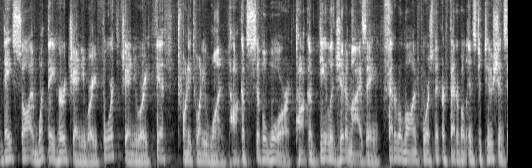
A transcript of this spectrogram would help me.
they saw and what they heard January 4th, January 5th, 2021. Talk of civil war, talk of delegitimizing federal law enforcement or federal institutions.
